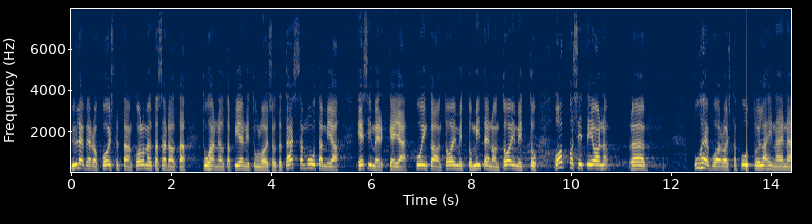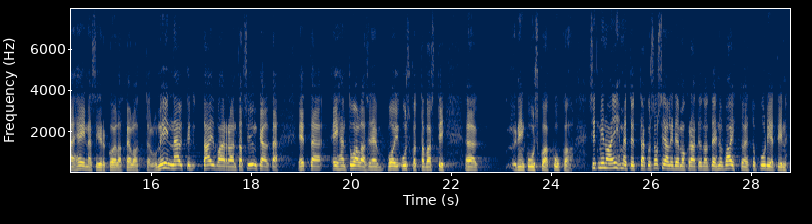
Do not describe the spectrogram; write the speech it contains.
Yle vero poistetaan kolmeltasadaltatuhannelta pienituloiselta. Tässä muutamia esimerkkejä kuinka on toimittu miten on toimittu. Opposition puheenvuoroista puuttui lähinnä enää heinäsirkoilla pelottelu. Niin näytti taivaanranta synkältä että eihän tuollaiseen voi uskottavasti niin kuin uskoa kukaan. Sitten minua ihmetyttää kun sosiaalidemokraatit ovat tehneet vaihtoehtobudjetin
